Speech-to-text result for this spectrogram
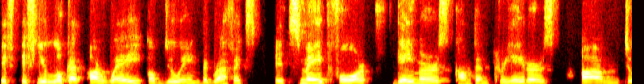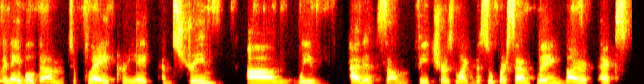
if if you look at our way of doing the graphics, it's made for gamers, content creators, um, to enable them to play, create, and stream. Um, we've added some features like the super sampling, DirectX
